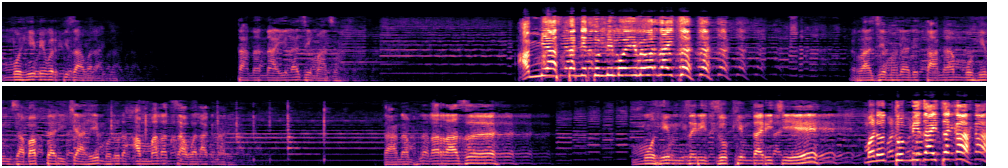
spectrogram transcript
मोहिमेवरती जावं लागेल. ताना नाईला जे माझा. आम्ही असताना तुम्ही मोहिमेवर जायचं. राजे म्हणाले ताना मोहीम जबाबदारीची आहे म्हणून आम्हाला जावं लागणार आहे. ताना म्हणाला राज मोहीम जरी जोखीमदारीची आहे म्हणून तुम्ही जायचं का?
